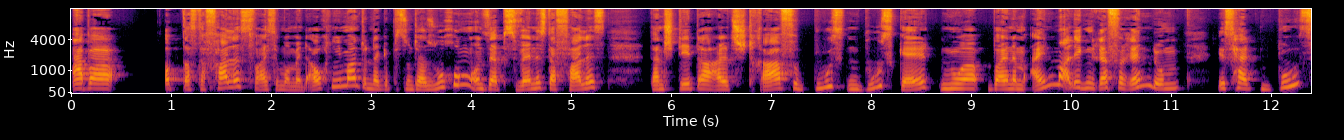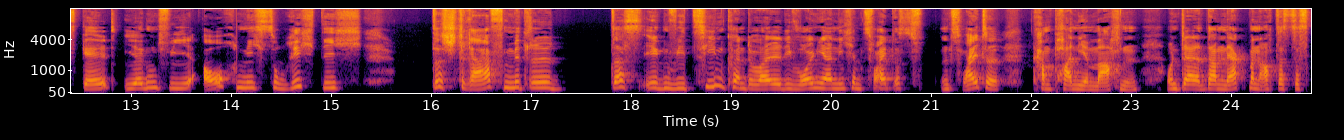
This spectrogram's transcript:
Aber ob das der Fall ist, weiß im Moment auch niemand. Und da gibt es Untersuchungen. Und selbst wenn es der Fall ist, dann steht da als Strafe Buß, ein Bußgeld. Nur bei einem einmaligen Referendum ist halt Bußgeld irgendwie auch nicht so richtig das Strafmittel, das irgendwie ziehen könnte, weil die wollen ja nicht ein zweites eine zweite Kampagne machen. Und da, da merkt man auch, dass das,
